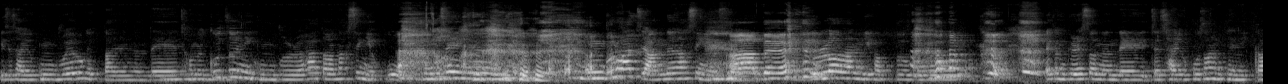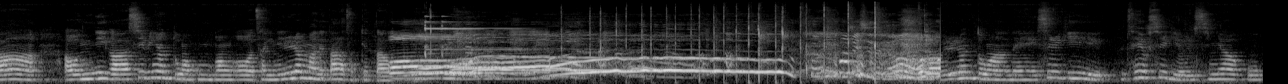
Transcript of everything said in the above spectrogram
이제 자기 공부해보겠다 이랬는데 저는 꾸준히 공부를 하던 학생이었고 동생은 공부를 하지 않는 학생이었어요. 아 네. 놀러 다니기 바쁘고 약간 그랬었는데 이제 자기가 고3이 되니까 아, 언니가 12년 동안 공부한 거 자기는 1년 만에 따라잡겠다고 와. 힙합이시네요. 1년 동안에 실기, 그 체육 실기 열심히 하고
